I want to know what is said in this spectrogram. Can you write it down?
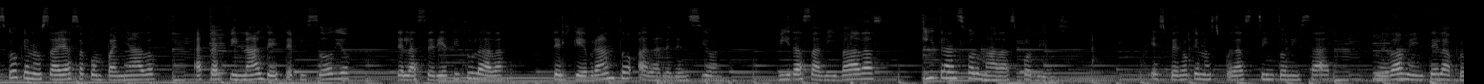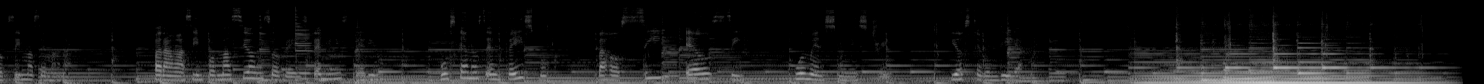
Agradezco que nos hayas acompañado hasta el final de este episodio de la serie titulada Del quebranto a la redención, vidas avivadas y transformadas por Dios. Espero que nos puedas sintonizar nuevamente la próxima semana. Para más información sobre este ministerio, búscanos en Facebook bajo CLC Women's Ministry. Dios te bendiga.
